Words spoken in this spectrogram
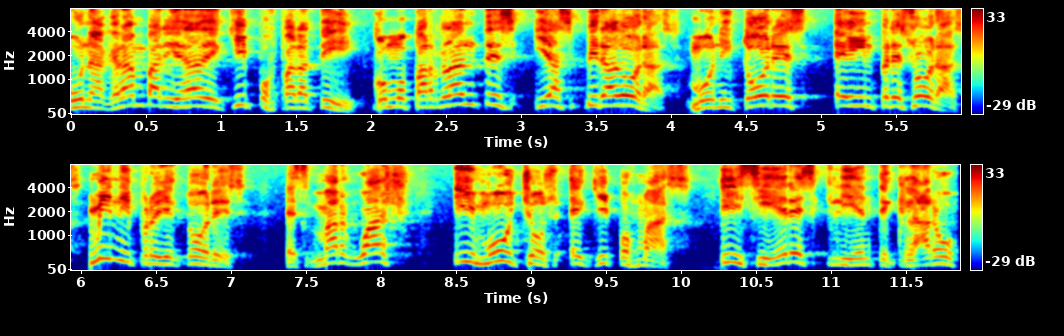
una gran variedad de equipos para ti, como parlantes y aspiradoras, monitores e impresoras, mini proyectores, smartwatch y muchos equipos más. Y si eres cliente Claro,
